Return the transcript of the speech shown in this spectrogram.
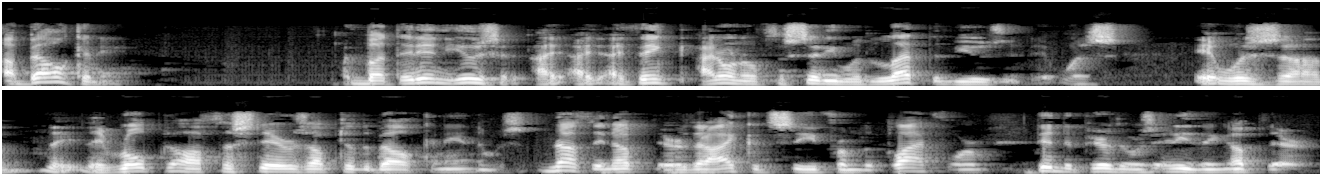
a balcony, but they didn't use it. I, I, I think I don't know if the city would let them use it. It was it was uh, they, they roped off the stairs up to the balcony, and there was nothing up there that I could see from the platform. Didn't appear there was anything up there.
